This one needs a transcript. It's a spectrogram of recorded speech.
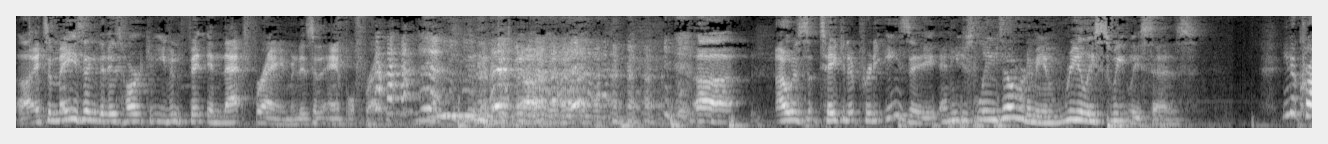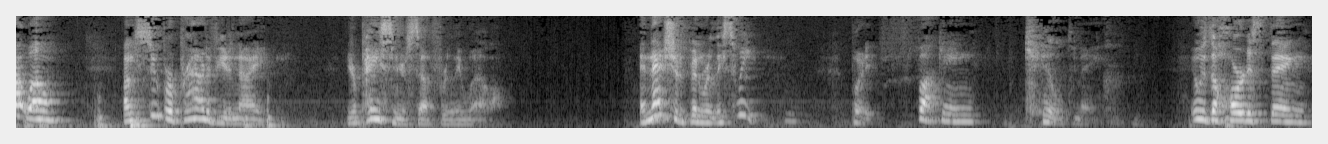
Uh, it's amazing that his heart can even fit in that frame, and is an ample frame. uh, I was taking it pretty easy, and he just leans over to me and really sweetly says, You know, Crotwell, I'm super proud of you tonight. You're pacing yourself really well. And that should have been really sweet. But it fucking killed me. It was the hardest thing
